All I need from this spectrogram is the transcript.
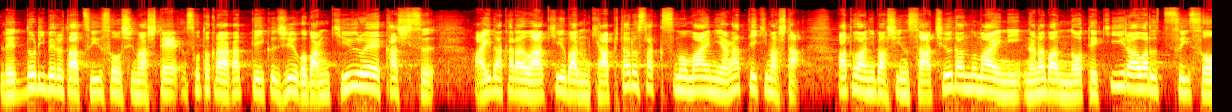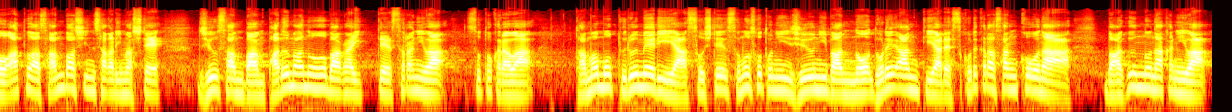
レッドリベルタ追走しまして外から上がっていく15番キュールエカシス。間からは9番キャピタルサックスも前に上がっていきました。あとは2馬身差中団の前に7番のテキーラワルツ追走あとは3馬身下がりまして13番パルマノーバが行ってさらには外からはタマモプルメリアそしてその外に12番のドレアンティアです。これから3コーナー馬群の中には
